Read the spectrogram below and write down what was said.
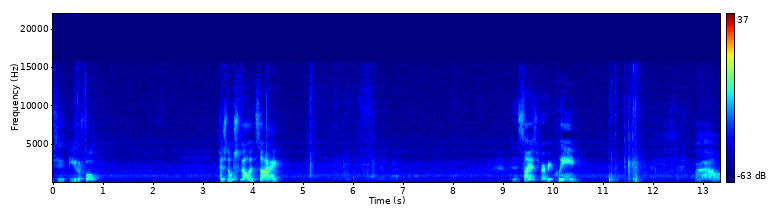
This is beautiful. There's no smell inside. The inside is very clean. Wow.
